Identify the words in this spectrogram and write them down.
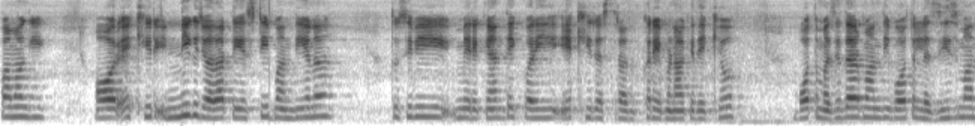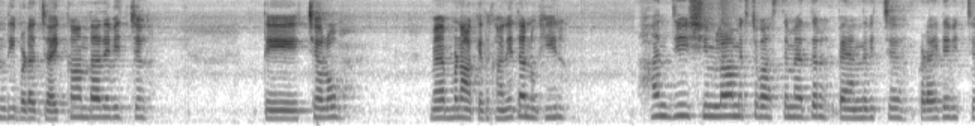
ਪਾਵਾਂਗੀ। ਔਰ ਇਹ ਖੀਰ ਇੰਨੀ ਕੁ ਜ਼ਿਆਦਾ ਟੇਸਟੀ ਬਣਦੀ ਹੈ ਨਾ, ਤੁਸੀਂ ਵੀ ਮੇਰੇ ਕਹਿਣ ਤੇ ਇੱਕ ਵਾਰੀ ਇਹ ਖੀਰ ਇਸ ਤਰ੍ਹਾਂ ਘਰੇ ਬਣਾ ਕੇ ਦੇਖਿਓ। ਬਹੁਤ ਮਜ਼ੇਦਾਰ ਬਣਦੀ, ਬਹੁਤ ਲਜ਼ੀਜ਼ ਬਣਦੀ, ਬੜਾ ਜਾਇਕਾ ਆਉਂਦਾ ਦੇ ਵਿੱਚ। ਤੇ ਚਲੋ, ਮੈਂ ਬਣਾ ਕੇ ਦਿਖਾਣੀ ਤੁਹਾਨੂੰ ਖੀਰ। ਹਾਂਜੀ, ਸ਼ਿਮਲਾ ਮਿਰਚ ਵਾਸਤੇ ਮੈਂ ਇੱਧਰ ਪੈਨ ਦੇ ਵਿੱਚ ਕੜਾਈ ਦੇ ਵਿੱਚ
